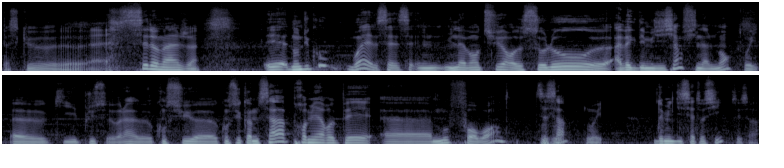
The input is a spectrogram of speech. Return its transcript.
parce que euh, c'est dommage. Et donc du coup, ouais, c'est une, une aventure euh, solo euh, avec des musiciens finalement, Oui. euh, qui est plus euh, voilà euh, conçu euh, conçu comme ça. Première EP, euh, Move Forward, c'est Mhm. ça? Oui. 2017 aussi? C'est ça.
